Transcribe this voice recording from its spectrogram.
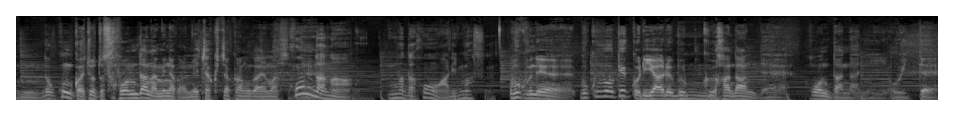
うん、だから今回ちょっと本棚見ながらめちゃくちゃ考えましたね。ほど本棚まだ本あります？僕ね僕は結構リアルブック派なんで、本棚に置いて。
